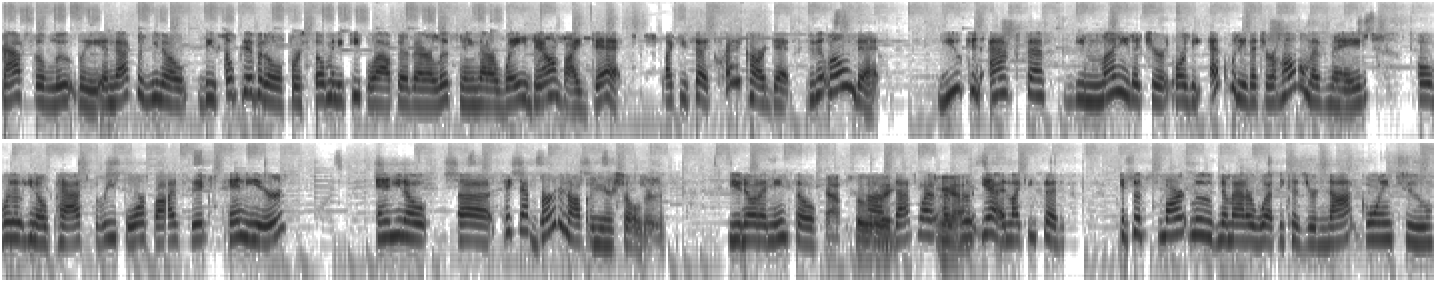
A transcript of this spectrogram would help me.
Absolutely. And that could, you know, be so pivotal for so many people out there that are listening that are weighed down by debt. Like you said, credit card debt, student loan debt. You can access the money that your or the equity that your home has made over the, you know, past three, four, five, six, ten years and you know uh, take that burden off of your shoulders. You know what I mean? So absolutely, uh, that's why. Yeah. I, yeah, and like you said, it's a smart move no matter what because you're not going to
